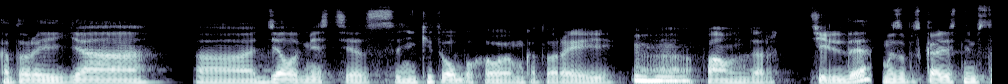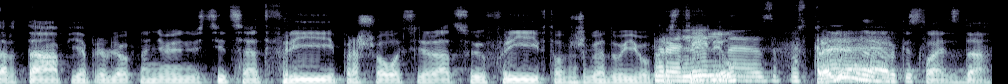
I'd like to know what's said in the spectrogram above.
который я э, делал вместе с Никитой Обуховым, который э, фаундер Тильде. Мы запускали с ним стартап, я привлек на него инвестиции от Free, прошел акселерацию Free, в том же году его Параллельно пристрелил. запуская... Параллельно Rocket Slides, да.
